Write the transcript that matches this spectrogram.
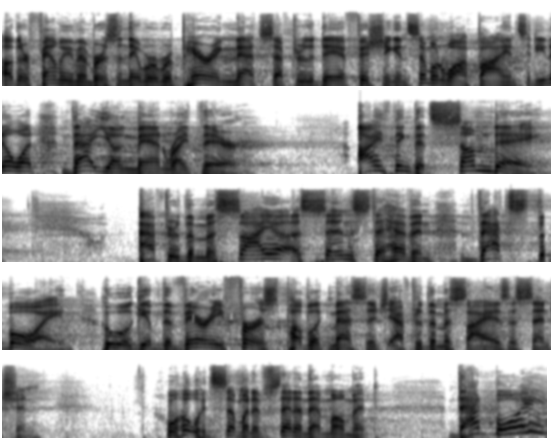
other family members and they were repairing nets after the day of fishing and someone walked by and said, You know what? That young man right there, I think that someday, after the Messiah ascends to heaven, that's the boy who will give the very first public message after the Messiah's ascension. What would someone have said in that moment? That boy?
